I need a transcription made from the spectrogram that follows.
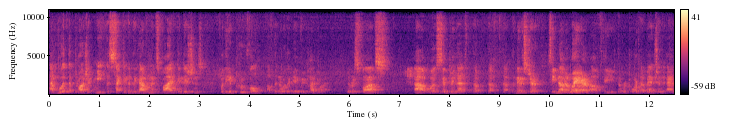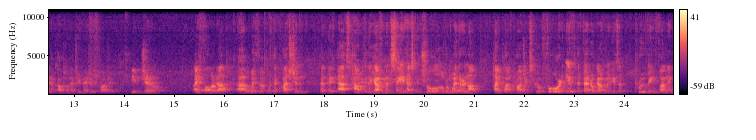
And would the project meet the second of the government's five conditions for the approval of the Northern Gateway Pipeline? The response uh, was simply that the, the, the- minister seemed unaware of the, the report I mentioned and the complementary measures project in general. I followed up uh, with, a, with a question that asked, how can the government say it has control over whether or not pipeline projects go forward if the federal government is approving funding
